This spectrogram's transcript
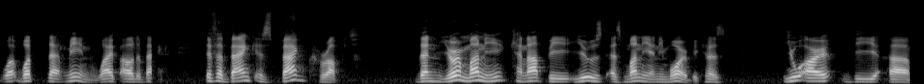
What, what does that mean, wipe out a bank? If a bank is bankrupt, then your money cannot be used as money anymore because you are the uh,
